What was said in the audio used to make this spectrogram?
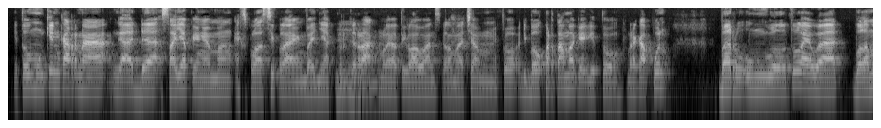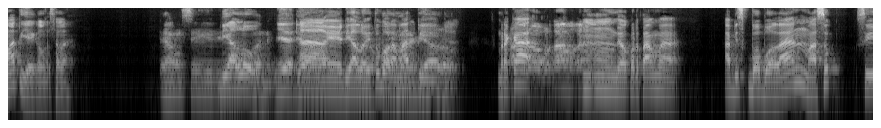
Itu mungkin karena nggak ada sayap yang emang eksplosif lah, yang banyak bergerak Hmm. melewati lawan segala macam. Itu di babak pertama kayak gitu. Mereka pun baru unggul tuh lewat bola mati ya kalau nggak salah. Yang si Diallo. Iya, Diallo. Ah, iya, Diallo itu bola mati. Diallo. Mereka Babak pertama kan. Mm-mm, babak pertama. Habis kebobolan masuk si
